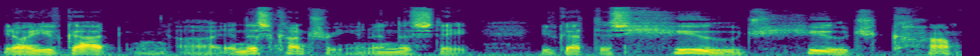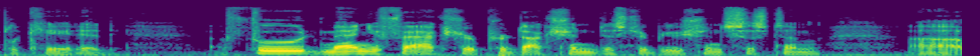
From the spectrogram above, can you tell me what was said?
you know, you've got uh, in this country and in this state, you've got this huge, huge, complicated food manufacture, production, distribution system, uh,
